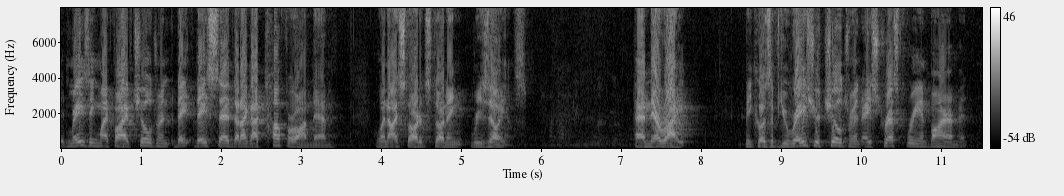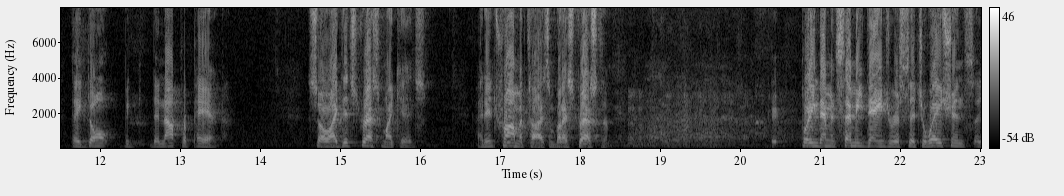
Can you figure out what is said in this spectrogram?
in raising my five children, they, they said that I got tougher on them when I started studying resilience. And they're right. Because if you raise your children a stress-free environment, they don't, they're not prepared. So I did stress my kids. I didn't traumatize them, but I stressed them putting them in semi-dangerous situations. Uh,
